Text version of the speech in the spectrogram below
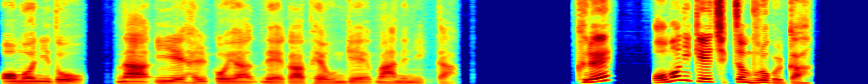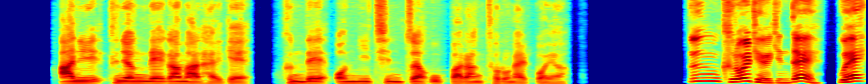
어머니도 나 이해할 거야. 내가 배운 게 많으니까. 그래? 어머니께 직접 물어볼까? 아니, 그냥 내가 말할게. 근데 언니 진짜 오빠랑 결혼할 거야? 응, 그럴 계획인데, 왜?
